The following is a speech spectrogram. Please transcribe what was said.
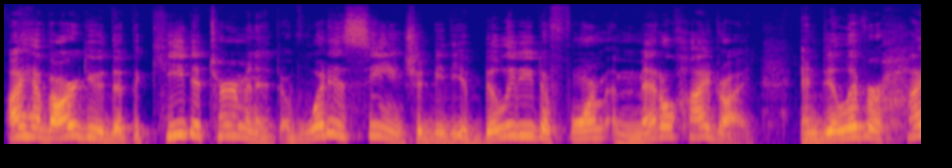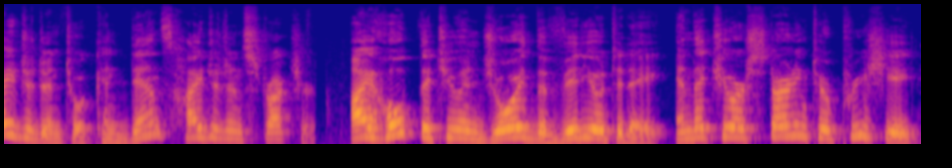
I have argued that the key determinant of what is seen should be the ability to form a metal hydride and deliver hydrogen to a condensed hydrogen structure. I hope that you enjoyed the video today and that you are starting to appreciate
